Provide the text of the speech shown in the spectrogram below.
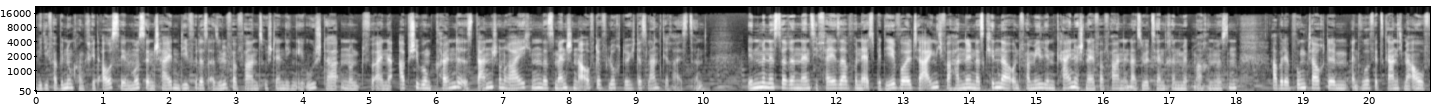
Wie die Verbindung konkret aussehen muss, entscheiden die für das Asylverfahren zuständigen EU-Staaten und für eine Abschiebung könnte es dann schon reichen, dass Menschen auf der Flucht durch das Land gereist sind. Innenministerin Nancy Faeser von der SPD wollte eigentlich verhandeln, dass Kinder und Familien keine Schnellverfahren in Asylzentren mitmachen müssen. Aber der Punkt tauchte im Entwurf jetzt gar nicht mehr auf.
